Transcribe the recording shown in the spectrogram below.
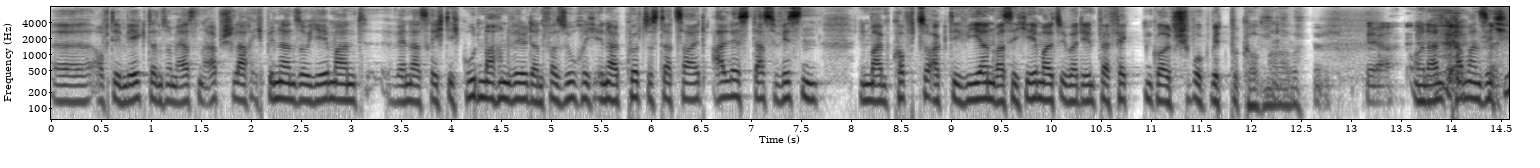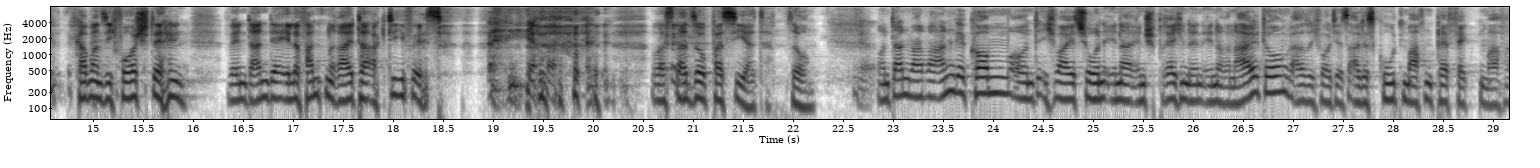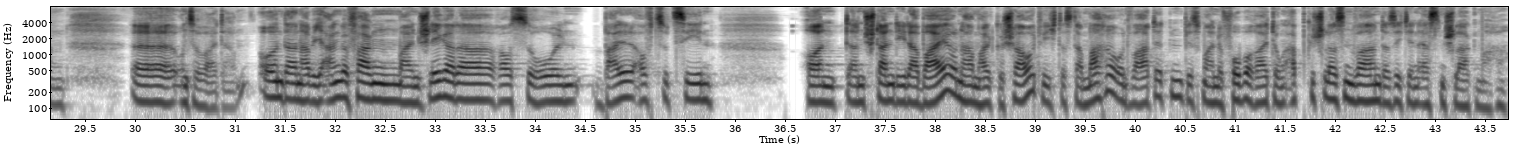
auf dem Weg dann zum ersten Abschlag. Ich bin dann so jemand, wenn er es richtig gut machen will, dann versuche ich innerhalb kürzester Zeit alles das Wissen in meinem Kopf zu aktivieren, was ich jemals über den perfekten Golfschwung mitbekommen habe. Ja. Und dann kann man sich, kann man sich vorstellen, wenn dann der Elefantenreiter aktiv ist. Ja. was dann so passiert. So. Ja. Und dann waren wir angekommen und ich war jetzt schon in einer entsprechenden inneren Haltung. Also ich wollte jetzt alles gut machen, perfekt machen äh, und so weiter. Und dann habe ich angefangen, meinen Schläger da rauszuholen, Ball aufzuziehen. Und dann standen die dabei und haben halt geschaut, wie ich das da mache und warteten, bis meine Vorbereitungen abgeschlossen waren, dass ich den ersten Schlag mache.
